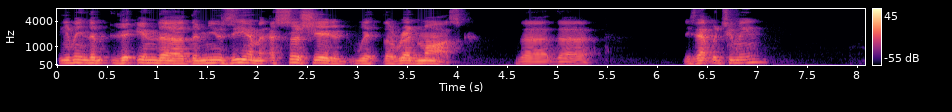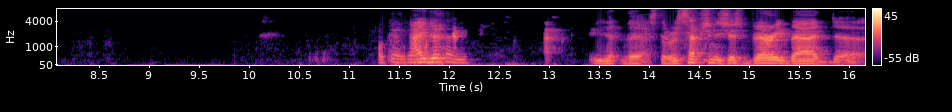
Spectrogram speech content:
you mean the, the in the the museum associated with the Red Mosque? The the is that what you mean? Okay, I understand. Yes, the reception is just very bad, uh,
